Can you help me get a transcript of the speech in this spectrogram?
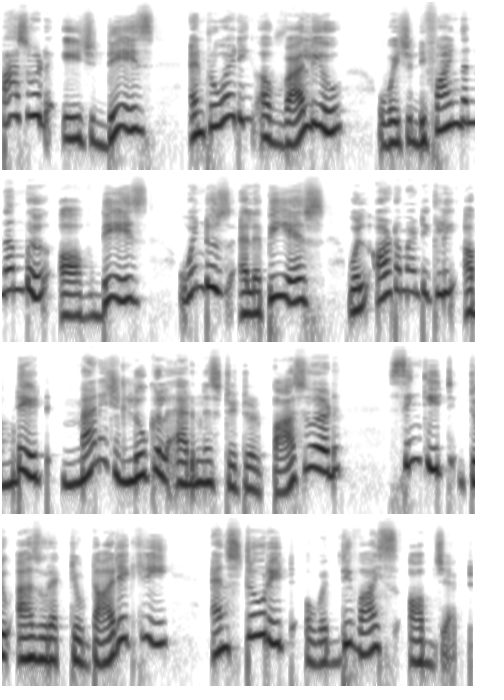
password age days and providing a value which define the number of days Windows LAPS will automatically update manage local administrator password, sync it to Azure Active Directory and store it with device object.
